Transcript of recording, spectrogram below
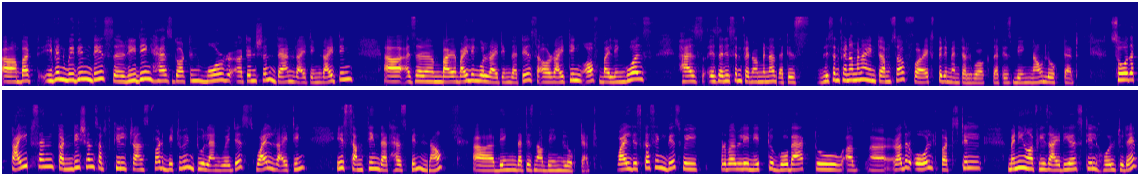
uh, but even within this uh, reading has gotten more attention than writing. Writing uh, as a um, bi bilingual writing that is or writing of bilinguals has is a recent phenomena that is recent phenomena in terms of uh, experimental work that is being now looked at. So, the types and conditions of skill transfer between two languages while writing is something that has been now uh, being that is now being looked at. While discussing this we probably need to go back to uh, uh, rather old but still many of his ideas still hold today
